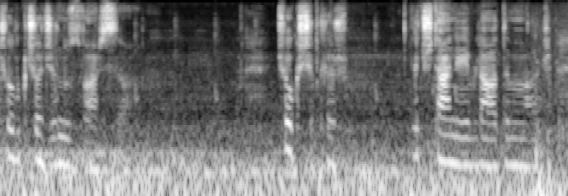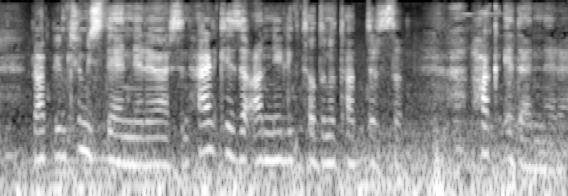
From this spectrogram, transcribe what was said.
Çoluk çocuğunuz varsa. Çok şükür. Üç tane evladım var. Rabbim tüm isteyenlere versin. Herkese annelik tadını tattırsın. Hak edenlere.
